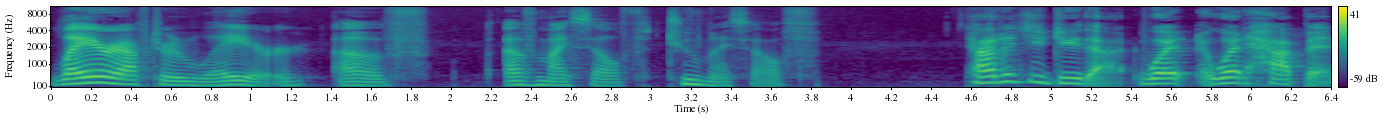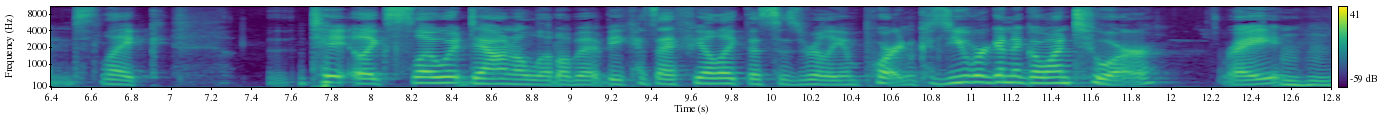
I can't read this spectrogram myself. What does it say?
layer after layer of of myself to myself. How did you do that? What what happened? Like ta like slow it down a little bit because I feel like this is really important because you were going to go on tour, right? Mm-hmm.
